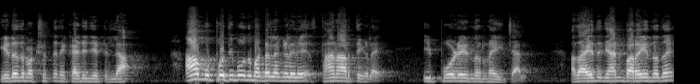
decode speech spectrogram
ഇടതുപക്ഷത്തിന് കഴിഞ്ഞിട്ടില്ല. ആ മുപ്പത്തിമൂന്ന് മണ്ഡലങ്ങളിലെ സ്ഥാനാർത്ഥികളെ ഇപ്പോഴേ നിർണയിച്ചാൽ അതായത് ഞാൻ പറയുന്നത്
